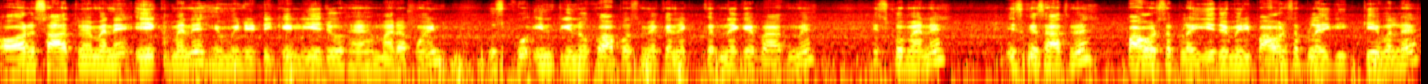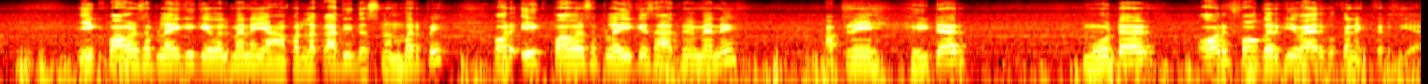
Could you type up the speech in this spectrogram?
और साथ में मैंने एक मैंने ह्यूमिडिटी के लिए जो है हमारा पॉइंट उसको इन तीनों को आपस में कनेक्ट करने के बाद में इसको मैंने इसके साथ में पावर सप्लाई ये जो मेरी पावर सप्लाई की केबल है एक पावर सप्लाई की केबल मैंने यहाँ पर लगा दी दस नंबर पे और एक पावर सप्लाई के साथ में मैंने अपने हीटर मोटर और फॉगर की वायर को कनेक्ट कर दिया।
